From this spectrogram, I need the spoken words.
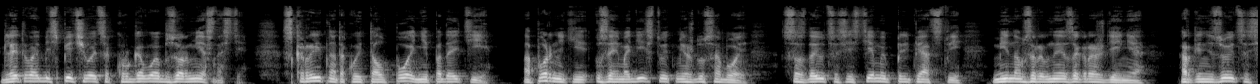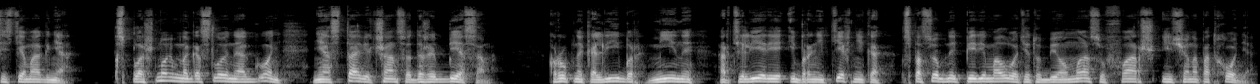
Для этого обеспечивается круговой обзор местности. Скрытно такой толпой не подойти. Опорники взаимодействуют между собой. Создаются системы препятствий, минно-взрывные заграждения. Организуется система огня. Сплошной многослойный огонь не оставит шанса даже бесам. Крупный калибр, мины, артиллерия и бронетехника способны перемолоть эту биомассу в фарш еще на подходе.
